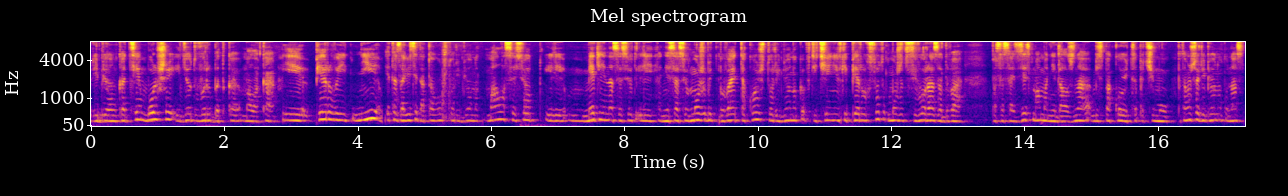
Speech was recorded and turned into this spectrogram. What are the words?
ребенка, тем больше идет выработка молока. И первые дни это зависит от того, что ребенок мало сосет или медленно сосет или не сосет. Может быть, бывает такое, что ребенок в течение первых суток может всего раза два пососать. Здесь мама не должна беспокоиться. Почему? Потому что ребенок у нас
